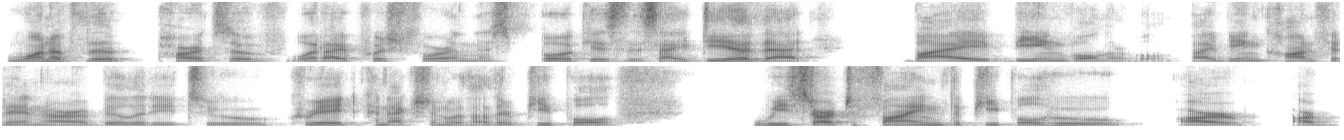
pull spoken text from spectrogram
one of the parts of what I push for in this book is this idea that by being vulnerable, by being confident in our ability to create connection with other people, we start to find the people who are our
